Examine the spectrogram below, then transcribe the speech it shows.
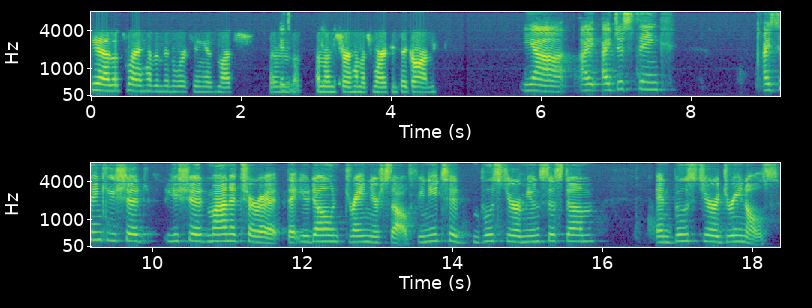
Yeah, that's why I haven't been working as much. It's- I'm unsure how much more I can take on. Yeah, I, I just think, I think you should, you should monitor it, that you don't drain yourself. You need to boost your immune system and boost your adrenals.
